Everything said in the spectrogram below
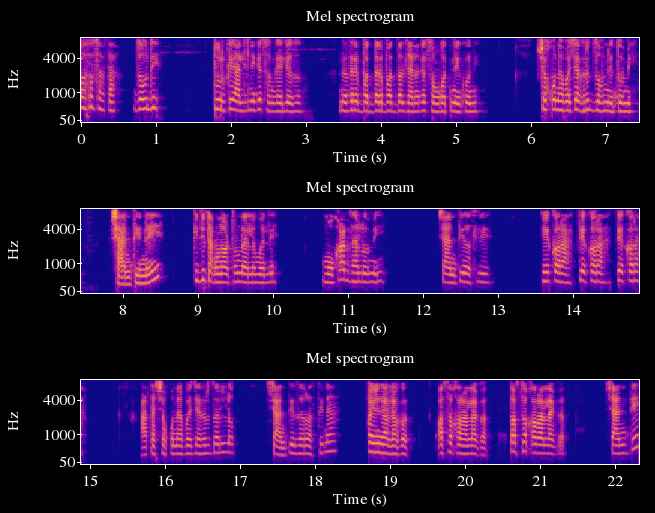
तसंच आता. जाऊ दे. तूर काही आली नाही का सांगायला अजून? नाही तर बद्दल बद्दल जाणं काही सांगत नाही कोणी. शकुनाबाईच्या घरीच जाऊन येतो मी. शांती नाही? किती चांगलं आठवून राहिलं मला. मोकाट झालो मी. शांती असली. हे करा ते करा ते करा. आता शकुनाबाईच्या घरी चाललो. शांती जर असती ना काही नाही लागत. असं करा लागत. तसं करा लागत. शांती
